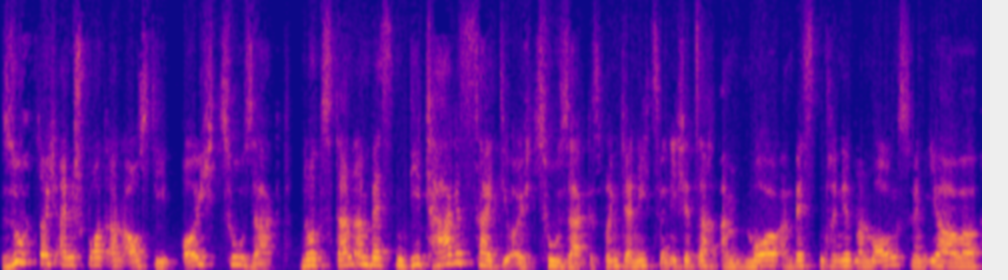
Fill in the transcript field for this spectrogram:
Sucht euch eine Sportart aus, die euch zusagt. Nutzt dann am besten die Tageszeit, die euch zusagt. Es bringt ja nichts, wenn ich jetzt sage, am, am besten trainiert man morgens, wenn ihr aber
